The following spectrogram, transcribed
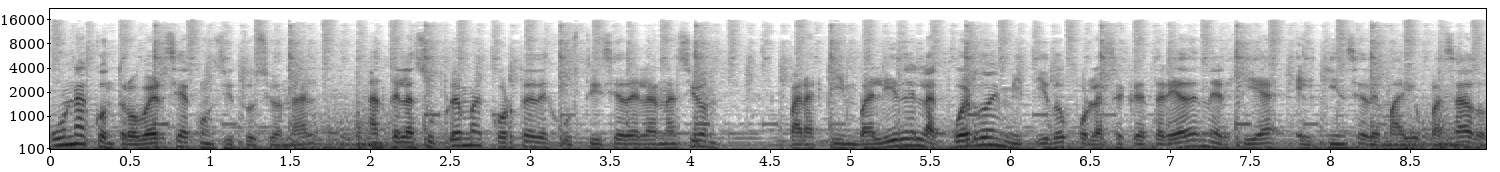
una controversia constitucional ante la Suprema Corte de Justicia de la Nación para que invalide el acuerdo emitido por la Secretaría de Energía el 15 de mayo pasado,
